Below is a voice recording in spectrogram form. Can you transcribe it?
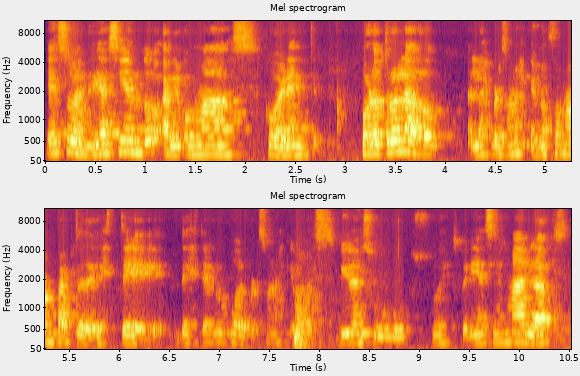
Eso vendría siendo algo más coherente. Por otro lado, las personas que no forman parte de este, de este grupo de personas que pues, viven sus experiencias malas,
